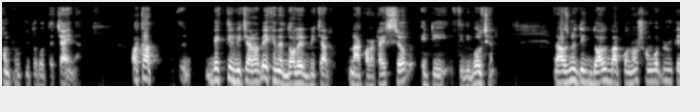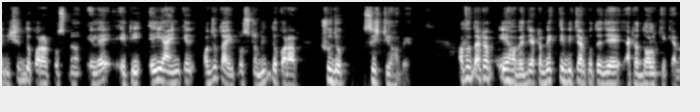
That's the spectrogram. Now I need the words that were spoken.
সম্পর্কিত করতে চাই না। অর্থাৎ ব্যক্তির বিচার হবে, এখানে দলের বিচার না করাটাই শ্রেয়, এটি তিনি বলছেন। রাজনৈতিক দল বা কোনো সংগঠনকে নিষিদ্ধ করার প্রশ্ন এলে এটি এই আইনকে অযথাই প্রশ্নবিদ্ধ করার সুযোগ সৃষ্টি হবে। অর্থাৎ একটা এ হবে যে, একটা ব্যক্তি বিচার করতে যে একটা দলকে কেন?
